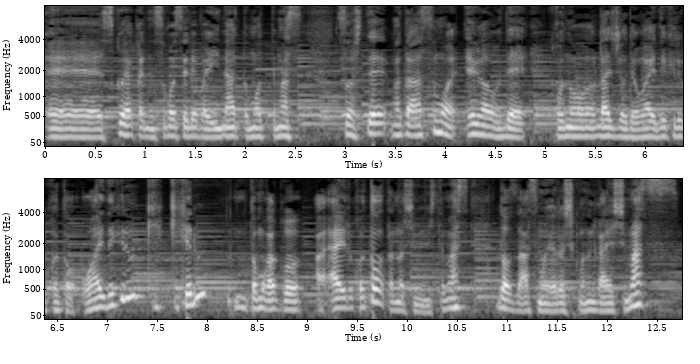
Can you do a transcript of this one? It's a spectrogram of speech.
えー、健やかに過ごせればいいなと思ってます。そしてまた明日も笑顔でこのラジオでお会いできることお会いできる？聞ける？ともかく会えることを楽しみにしてます。どうぞ明日もよろしくお願いします。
